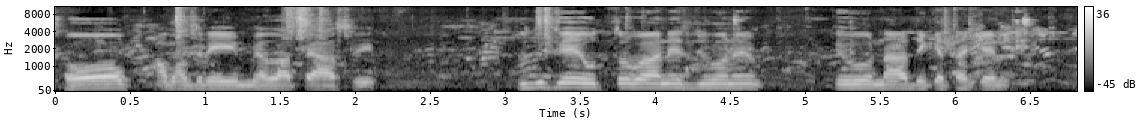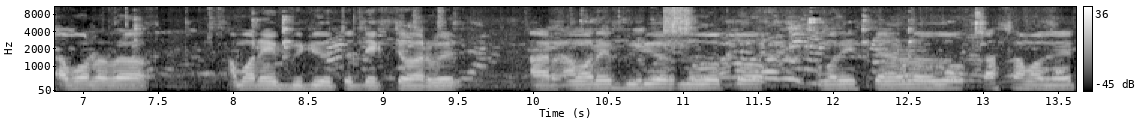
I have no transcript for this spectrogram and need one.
সব আমাদের এই মেলাতে আছে। যদি কেউ উত্তরবাহিনীর জীবনে কেউ না দেখে থাকেন, আপনারা আমার এই ভিডিওতে দেখতে পারবেন। আর আমার এই ভিডিওর মূলত আমার এই চ্যানেল হলো কাঁচামালের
